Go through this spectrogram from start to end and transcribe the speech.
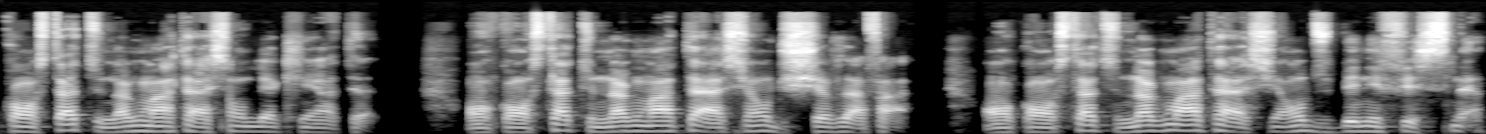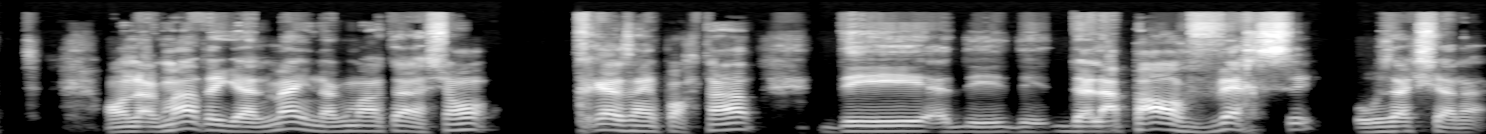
constate une augmentation de la clientèle. On constate une augmentation du chiffre d'affaires. On constate une augmentation du bénéfice net. On augmente également une augmentation très importante de la part versée aux actionnaires.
